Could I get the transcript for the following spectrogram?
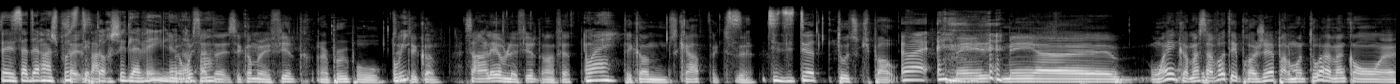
Ça, ça dérange pas Ça- si t'es ça- torché de la veille, là. Ben dans oui, le ça fond. te- c'est comme un filtre, un peu pour. Tu sais, Oui. t'es comme. Ça enlève le filtre, en fait. Ouais, T'es comme scrap, fait que tu tu dis tout. tout ce qui passe. Ouais. mais, mais euh, ouais, comment ça va tes projets? Parle-moi de toi avant qu'on euh,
